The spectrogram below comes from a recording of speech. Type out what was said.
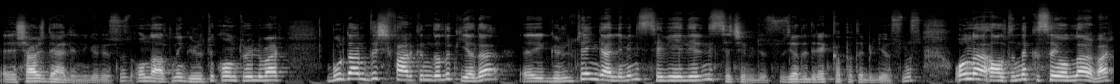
e, şarj değerlerini görüyorsunuz. Onun altında gürültü kontrolü var. Buradan dış farkındalık ya da e, gürültü engellemenin seviyelerini seçebiliyorsunuz ya da direkt kapatabiliyorsunuz. Onun altında kısa yollar var.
